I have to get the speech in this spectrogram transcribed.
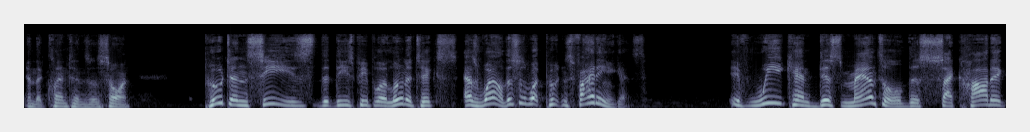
and the Clintons and so on, Putin sees that these people are lunatics as well. This is what Putin's fighting against if we can dismantle this psychotic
